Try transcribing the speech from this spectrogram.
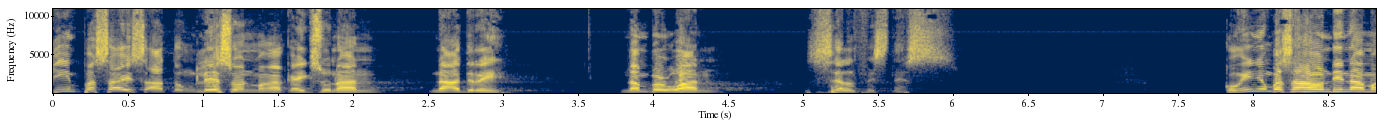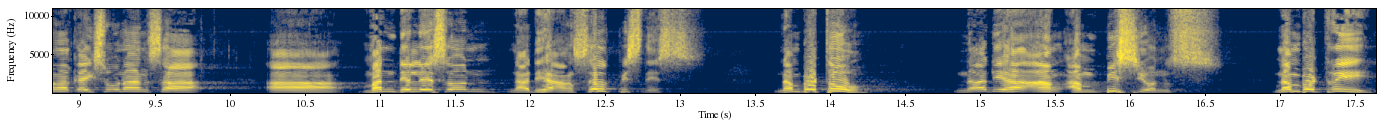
gi-emphasize sa atong lesson mga kaigsunan na adre. Number one, selfishness. Kung inyong basahon din na mga kaigsunan sa uh, Monday lesson, na diha ang selfishness. Number two, na diha ang ambitions. Number three,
